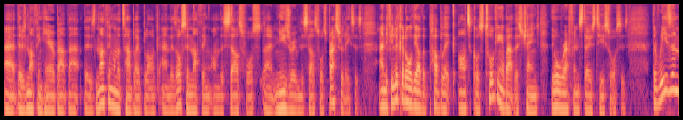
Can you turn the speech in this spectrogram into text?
uh, there's nothing here about that. There's nothing on the Tableau blog, and there's also nothing on the Salesforce uh, newsroom, the Salesforce press releases. And if you look at all the other public articles talking about this change, they all reference those two sources. The reason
